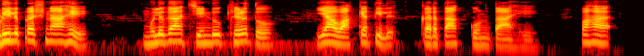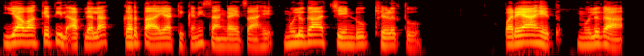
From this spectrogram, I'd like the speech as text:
पुढील प्रश्न आहे मुलगा चेंडू खेळतो या वाक्यातील कर्ता कोणता आहे? पहा या वाक्यातील आपल्याला कर्ता या ठिकाणी सांगायचा आहे मुलगा चेंडू खेळतो. पर्याय आहेत मुलगा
